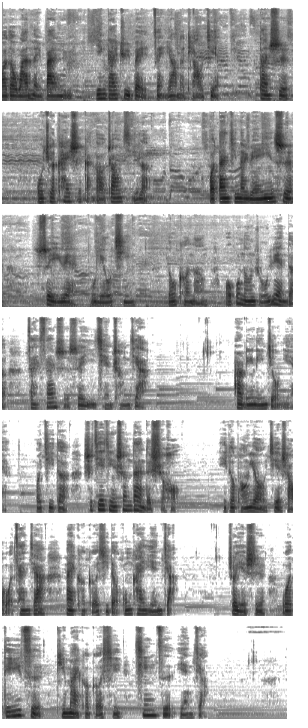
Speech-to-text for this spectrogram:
我的完美伴侣应该具备怎样的条件？但是，我却开始感到着急了。我担心的原因是，岁月不留情，有可能我不能如愿的在三十岁以前成家。二零零九年，我记得是接近圣诞的时候，一个朋友介绍我参加麦克格西的公开演讲。这也是我第一次听麦克格西亲自演讲。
